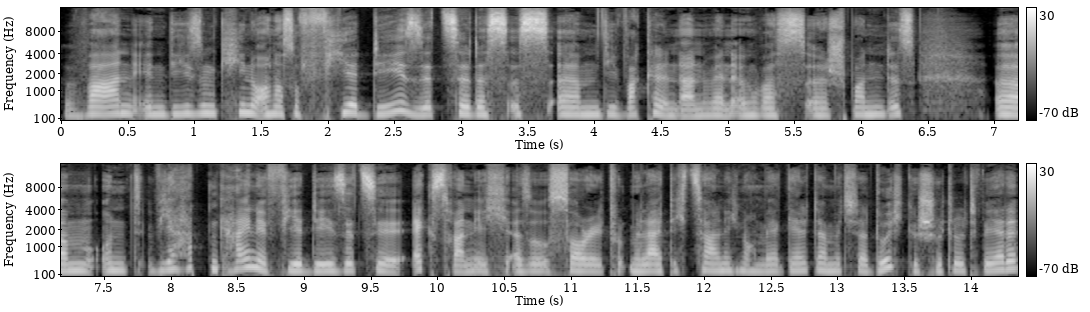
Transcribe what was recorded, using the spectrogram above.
waren in diesem Kino auch noch so 4D-Sitze, das ist, ähm, die wackeln dann, wenn irgendwas äh, spannend ist. Ähm, und wir hatten keine 4D-Sitze extra nicht. Also sorry, tut mir leid, ich zahle nicht noch mehr Geld, damit ich da durchgeschüttelt werde.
